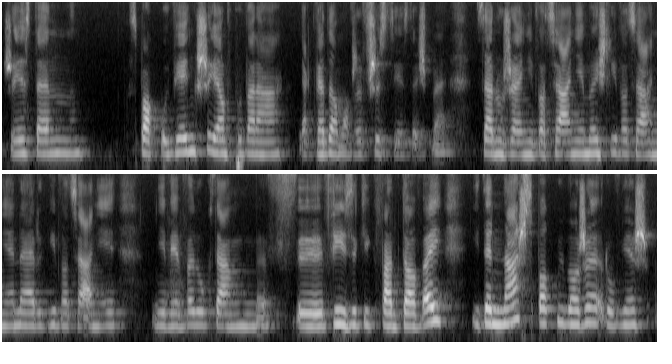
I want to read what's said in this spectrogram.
że jest ten spokój większy i on wpływa na, jak wiadomo, że wszyscy jesteśmy zanurzeni w oceanie myśli, w oceanie energii, w oceanie, nie wiem, według tam fizyki kwantowej i ten nasz spokój może również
